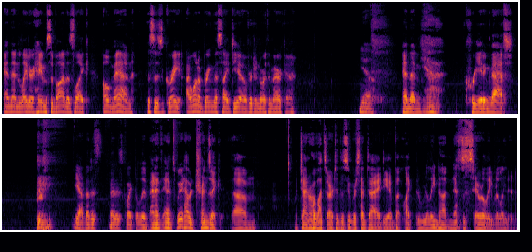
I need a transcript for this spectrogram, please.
and then later Haim Saban is like oh man this is great I want to bring this idea over to North America Yeah. and then Yeah, creating that yeah, that is that is quite the loop, and it's and it's weird how intrinsic um, giant robots are to the Super Sentai idea, but like they're really not necessarily related.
